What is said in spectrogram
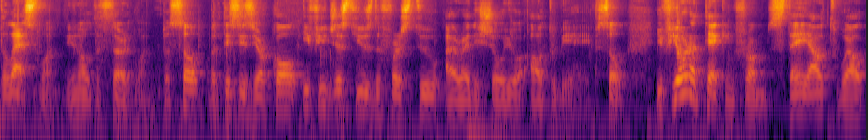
the last one you know the third one. But so but this is your call. If you just use the first two i already show you how to behave. So if you're attacking from stay out well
